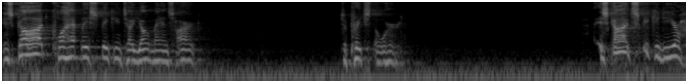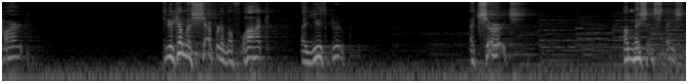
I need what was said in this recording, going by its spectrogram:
is God quietly speaking to a young man's heart to preach the word? Is God speaking to your heart to become a shepherd of a flock, a youth group, a church, a mission station?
